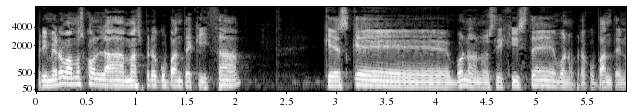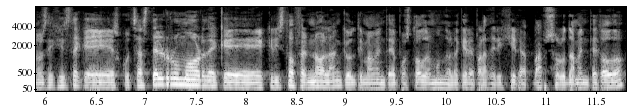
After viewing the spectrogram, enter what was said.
Primero vamos con la más preocupante quizá, que es que, bueno, nos dijiste, bueno, preocupante, nos dijiste que escuchaste el rumor de que Christopher Nolan, que últimamente pues todo el mundo le quiere para dirigir absolutamente todo,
